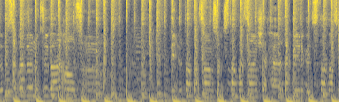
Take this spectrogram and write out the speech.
kasıb Sabıqın üzü qara olsun. Dil tapasan, söz tapasan Şəhərdə bir qız tapasan.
